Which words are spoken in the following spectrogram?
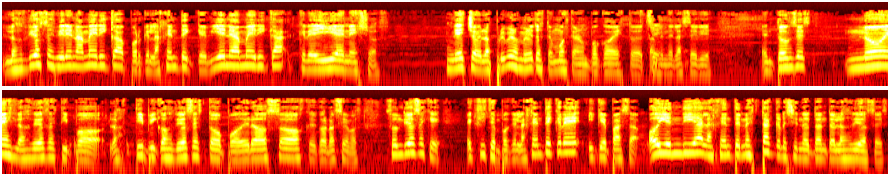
los dioses vienen a América porque la gente que viene a América creía en ellos de hecho los primeros minutos te muestran un poco esto también Sí. de la serie entonces no es los dioses tipo los típicos dioses todopoderosos que conocemos son dioses que existen porque la gente cree y qué pasa hoy en día la gente no está creciendo tanto en los dioses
